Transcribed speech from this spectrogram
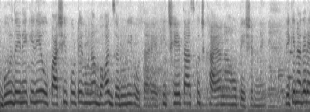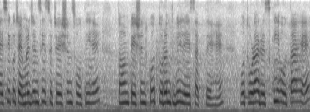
भूल देने के लिए उपाशी पोटे होना बहुत ज़रूरी होता है कि छः तास कुछ खाया ना हो पेशेंट ने। लेकिन अगर ऐसी कुछ इमरजेंसी सिचुएशंस होती है तो हम पेशेंट को तुरंत भी ले सकते हैं। वो थोड़ा रिस्की होता है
